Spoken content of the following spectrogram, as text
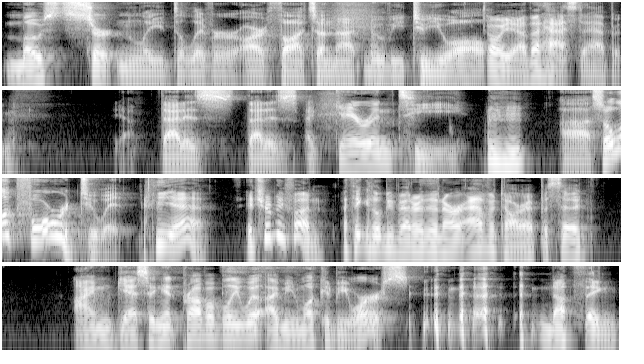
most certainly deliver our thoughts on that movie to you all. oh yeah, that has to happen. Yeah, that is that is a guarantee. Mhm. Uh, so look forward to it. Yeah, it should be fun. I think it'll be better than our Avatar episode. I'm guessing it probably will. I mean, what could be worse? Nothing.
